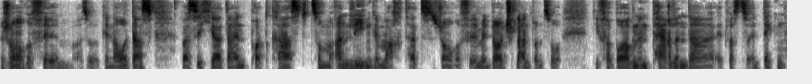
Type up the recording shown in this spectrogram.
Genrefilm. Also genau das, was sich ja dein Podcast zum Anliegen gemacht hat, Genrefilm in Deutschland und so, die verborgenen Perlen da etwas zu entdecken.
